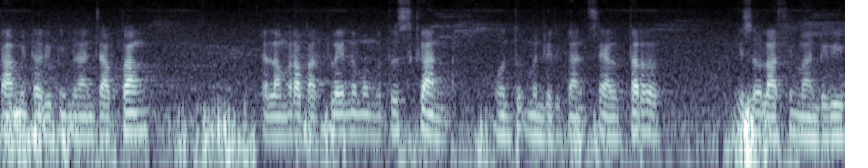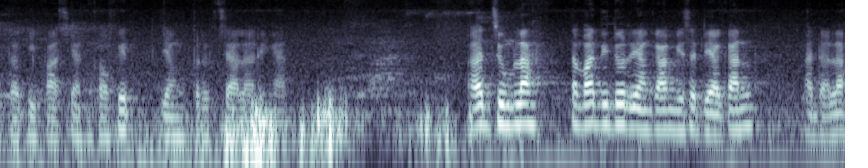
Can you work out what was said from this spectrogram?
kami dari pimpinan cabang dalam rapat pleno memutuskan untuk mendirikan shelter isolasi mandiri bagi pasien COVID yang bergejala ringan uh, jumlah tempat tidur yang kami sediakan adalah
